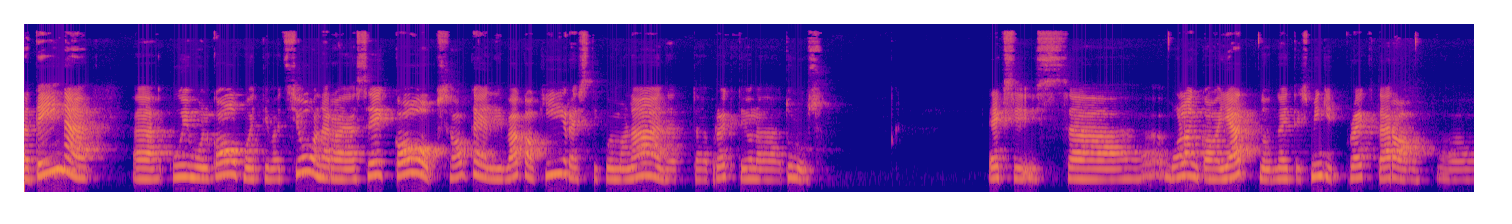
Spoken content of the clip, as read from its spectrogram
ja teine, kui mul kaob motivatsioon ära ja see kaob sageli väga kiiresti, kui ma näen, et projekt ei ole tulus ehk siis äh, ma olen ka jätnud näiteks mingit projekte ära äh,,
